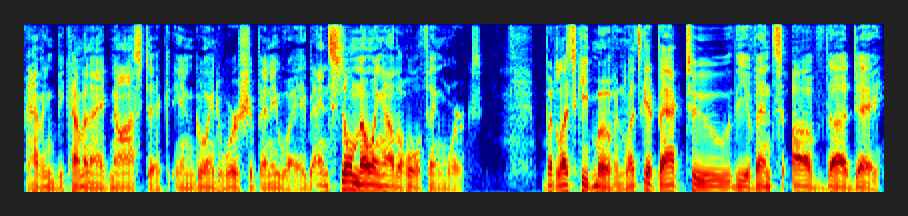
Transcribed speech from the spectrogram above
having become an agnostic in going to worship anyway and still knowing how the whole thing works. But let's keep moving. Let's get back to the events of the day.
